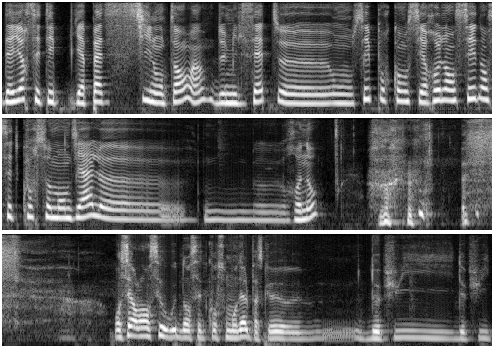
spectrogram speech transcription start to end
D'ailleurs, c'était il n'y a pas si longtemps, hein, 2007. euh, on sait pourquoi on s'est relancé dans cette course mondiale, euh, euh, Renault On s'est relancé au- dans cette course mondiale parce que euh, depuis, depuis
